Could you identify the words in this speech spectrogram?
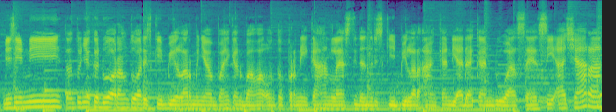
di sini tentunya kedua orang tua Rizky Bilar menyampaikan bahwa untuk pernikahan Lesti dan Rizky Bilar akan diadakan dua sesi acara.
